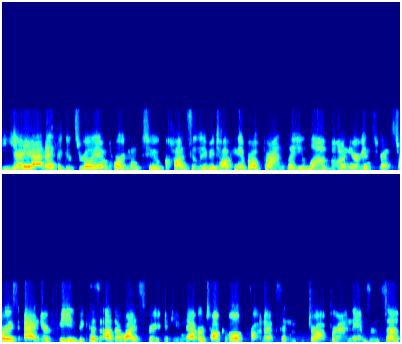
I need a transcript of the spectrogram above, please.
Yeah, yeah. And I think it's really important to constantly be talking about brands that you love on your Instagram stories and your feed because otherwise, for, if you never talk about products and drop brand names and stuff,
